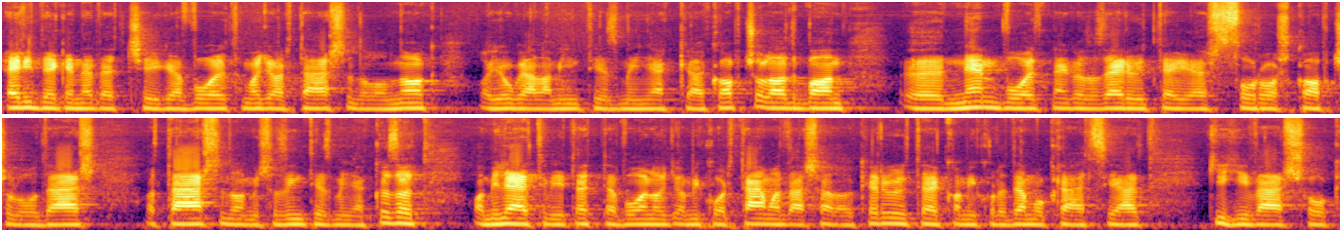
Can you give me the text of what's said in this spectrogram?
elidegenedettsége volt a magyar társadalomnak a jogállami intézményekkel kapcsolatban. Nem volt meg az az erőteljes, szoros kapcsolódás a társadalom és az intézmények között, ami lehetővé tette volna, hogy amikor támadás alá kerültek, amikor a demokráciát kihívások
